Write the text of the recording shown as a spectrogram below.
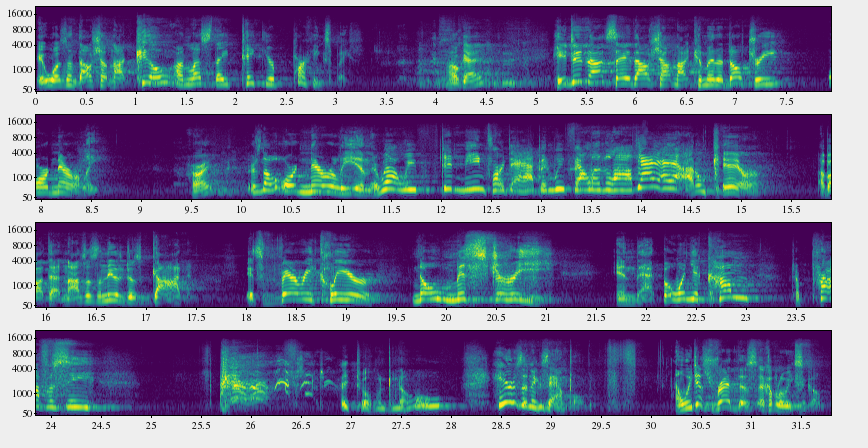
It wasn't, Thou shalt not kill unless they take your parking space. Okay? He did not say, Thou shalt not commit adultery ordinarily. All right? There's no ordinarily in there. Well, we didn't mean for it to happen. We fell in love. Yeah, yeah, yeah. I don't care about that nonsense, and neither does God. It's very clear. No mystery in that. But when you come to prophecy, I don't know. Here's an example. And we just read this a couple of weeks ago.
